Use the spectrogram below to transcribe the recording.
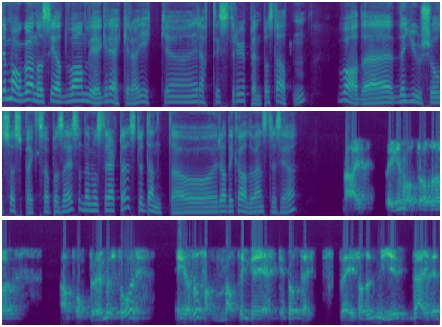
det må gå an å si at vanlige grekere gikk uh, rett i strupen på staten. Var det the usual suspects så på seg, som demonstrerte? Studenter og radikale venstresider? Nei, på ingen måte. Altså, at opprøret består, henger også sammen med at den greske protestbevegelsen hadde et mye bredere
